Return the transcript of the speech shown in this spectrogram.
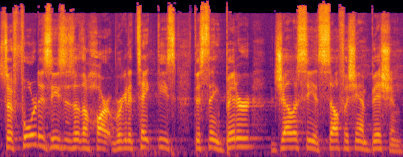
So, four diseases of the heart. We're going to take these, this thing bitter, jealousy, and selfish ambition.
